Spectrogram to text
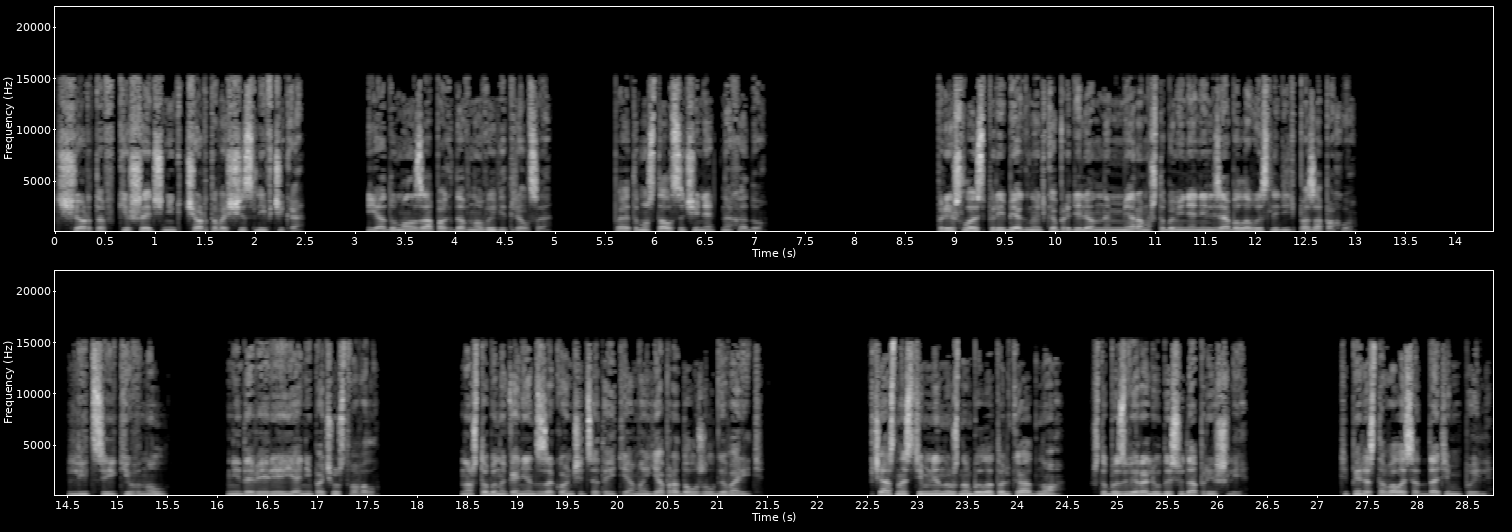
«Чертов кишечник чертова счастливчика. Я думал, запах давно выветрился, поэтому стал сочинять на ходу. Пришлось прибегнуть к определенным мерам, чтобы меня нельзя было выследить по запаху. Лицей кивнул, недоверия я не почувствовал. Но чтобы наконец закончить с этой темой, я продолжил говорить. В частности, мне нужно было только одно, чтобы зверолюды сюда пришли. Теперь оставалось отдать им пыль.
